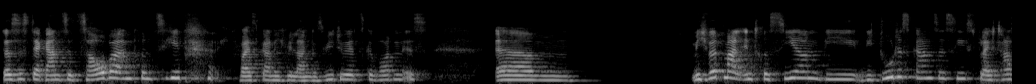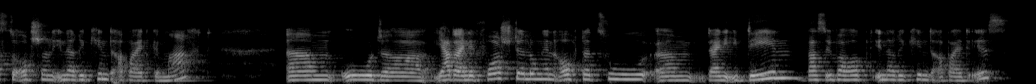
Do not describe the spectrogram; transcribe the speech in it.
Das ist der ganze Zauber im Prinzip. Ich weiß gar nicht, wie lang das Video jetzt geworden ist. Ähm, mich würde mal interessieren, wie, wie du das Ganze siehst. Vielleicht hast du auch schon innere Kindarbeit gemacht ähm, oder ja, deine Vorstellungen auch dazu, ähm, deine Ideen, was überhaupt innere Kindarbeit ist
